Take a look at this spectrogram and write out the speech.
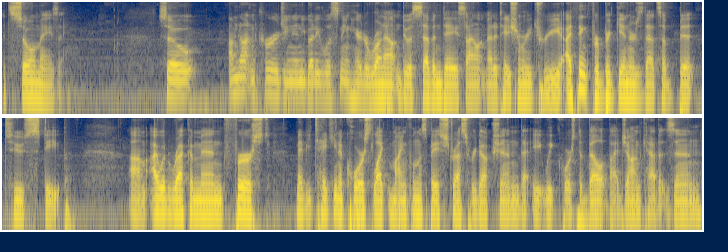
It's so amazing. So, I'm not encouraging anybody listening here to run out and do a seven day silent meditation retreat. I think for beginners, that's a bit too steep. Um, I would recommend first maybe taking a course like mindfulness based stress reduction, the eight week course developed by Jon Kabat Zinn,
